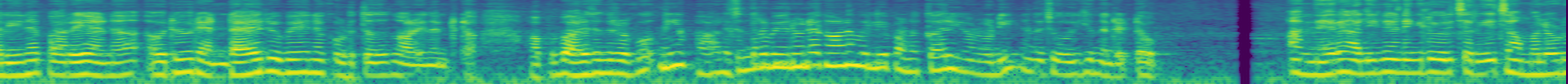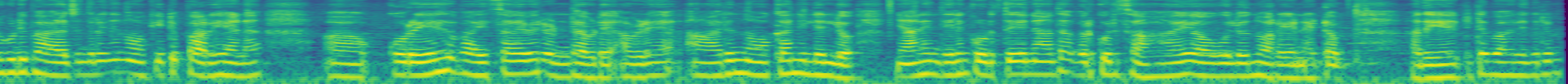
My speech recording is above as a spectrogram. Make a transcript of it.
അലീന പറയാണ് ഒരു രണ്ടായിരം രൂപയെ കൊടുത്തതെന്ന് പറയുന്നുണ്ട് കേട്ടോ. അപ്പോൾ ബാലചന്ദ്രൻ നീ ബാലചന്ദ്ര മേനോനെ കാണും വലിയ പണക്കാരിയാണോടി? എന്ന് ചോദിക്കുന്നുണ്ട് കേട്ടോ. അന്നേരം അലീനാണെങ്കിൽ ഒരു ചെറിയ ചമ്മലോട് കൂടി ബാലചന്ദ്രനെ നോക്കിയിട്ട് പറയാണ് "ആ, കുറേ വയസ്സായവരുണ്ട് അവിടെ. അവിടെ ആരും നോക്കാനില്ലല്ലോ. ഞാൻ എന്തെങ്കിലും കൊടുത്തു കഴിഞ്ഞാൽ അത് അവർക്കൊരു സഹായം ആവുമല്ലോ എന്ന് പറയണം കേട്ടോ. അത് കേട്ടിട്ട് ബാലചന്ദ്രൻ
